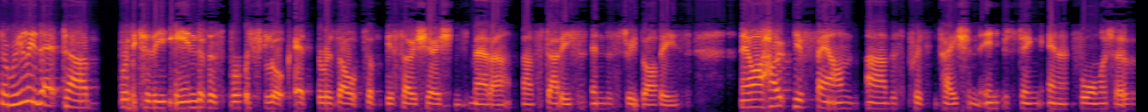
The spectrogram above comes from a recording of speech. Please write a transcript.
So really that uh, brings to the end of this brief look at the results of the Associations Matter uh, study for industry bodies. Now, I hope you've found uh, this presentation interesting and informative,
